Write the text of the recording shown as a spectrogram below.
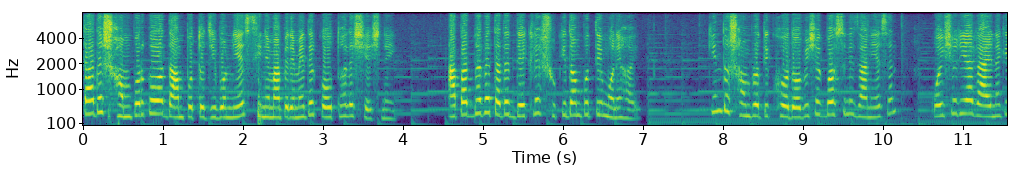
তাদের সম্পর্ক ও দাম্পত্য জীবন নিয়ে সিনেমা প্রেমীদের কৌতূহলের শেষ নেই। আপাতভাবে তাদের দেখলে সুখী দম্পতি মনে হয়। কিন্তু সম্প্রতি খোদ অভিষেক বচ্চনই জানিয়েছেন, ঐশ্বরিয়া রায় নাকি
